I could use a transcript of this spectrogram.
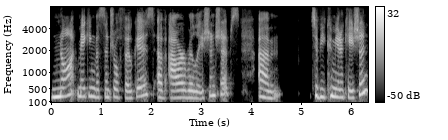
not making the central focus of our relationships um, to be communication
